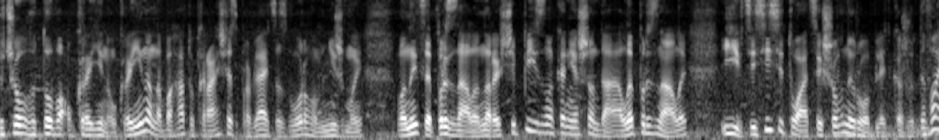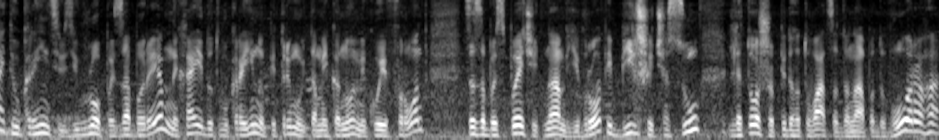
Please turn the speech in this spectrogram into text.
До чого готова Україна? Україна набагато краще справляється з ворогом, ніж ми. Вони це признали нарешті пізно, звісно, да, але признали. І в цій ситуації, що вони роблять? Кажуть, давайте українців з Європи заберемо, нехай йдуть в Україну, підтримують там економіку і фронт. Це забезпечить нам в Європі більше часу для того, щоб підготуватися до нападу ворога,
